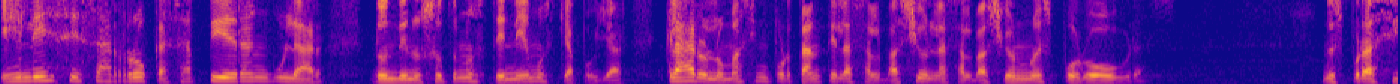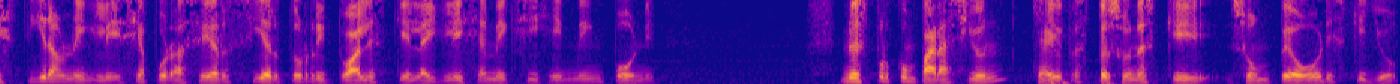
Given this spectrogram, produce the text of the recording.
Él es esa roca, esa piedra angular donde nosotros nos tenemos que apoyar. Claro, lo más importante es la salvación. La salvación no es por obras, no es por asistir a una iglesia, por hacer ciertos rituales que la iglesia me exige y me impone. No es por comparación que hay otras personas que son peores que yo.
